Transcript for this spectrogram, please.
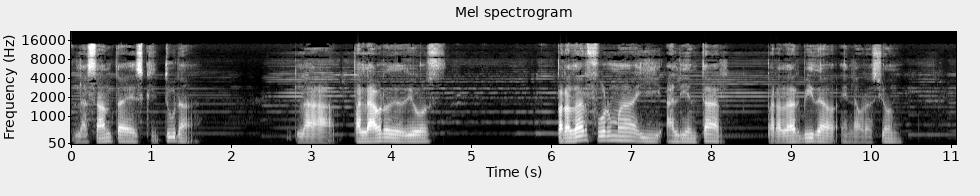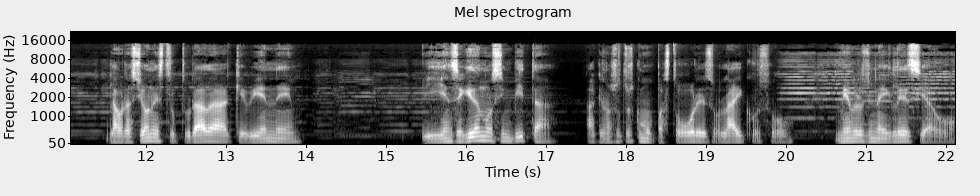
la Santa Escritura, la palabra de Dios, para dar forma y alientar, para dar vida en la oración. La oración estructurada que viene y enseguida nos invita a que nosotros como pastores o laicos o miembros de una iglesia o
